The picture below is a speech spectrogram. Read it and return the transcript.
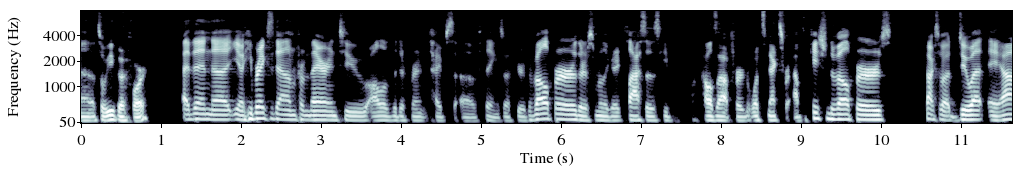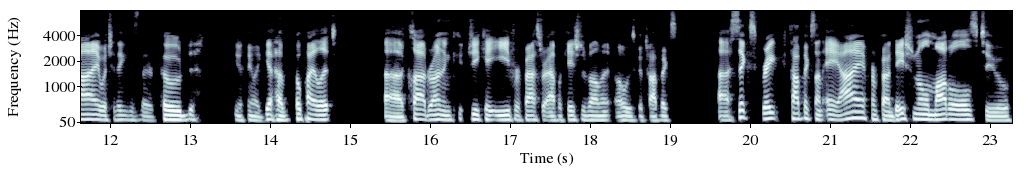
Uh, that's what we go for. And then, uh, you know, he breaks it down from there into all of the different types of things. So if you're a developer, there's some really great classes. He calls out for what's next for application developers. Talks about Duet AI, which I think is their code, you know, thing like GitHub Copilot uh, Cloud Run and GKE for faster application development. Always good topics. Uh, six great topics on AI from foundational models to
